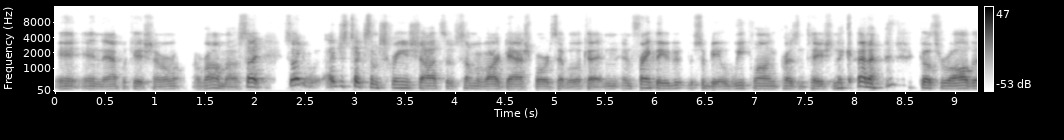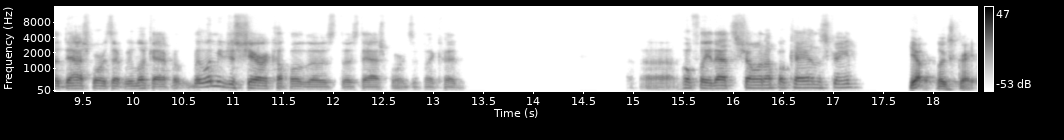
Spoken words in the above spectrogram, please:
in, in the application of Rama. So, I, so I, I, just took some screenshots of some of our dashboards that we look at, and, and frankly, this would be a week long presentation to kind of go through all the dashboards that we look at. But, but let me just share a couple of those those dashboards if I could. Uh, hopefully, that's showing up okay on the screen. Yep, looks great.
